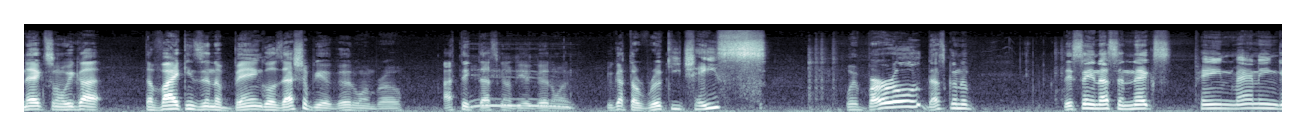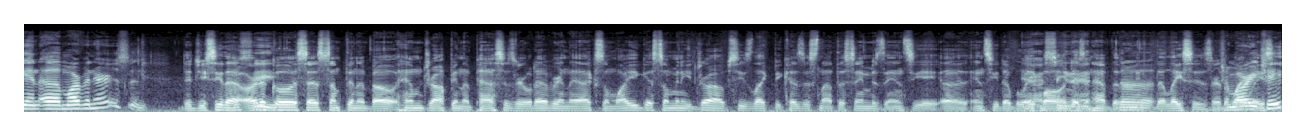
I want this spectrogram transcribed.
Next one, we got the Vikings and the Bengals. That should be a good one, bro. I think that's gonna be a good one. We got the rookie Chase with Burrow. That's gonna. They saying that's the next Peyton Manning and uh, Marvin Harrison. Did you see that We'll see. article? It says something about him dropping the passes or whatever, and they asked him why you get so many drops. He's like, because it's not the same as the NCAA, uh, NCAA Yeah, ball. It doesn't that. have the The- the, laces or the Ja'Marr white laces.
